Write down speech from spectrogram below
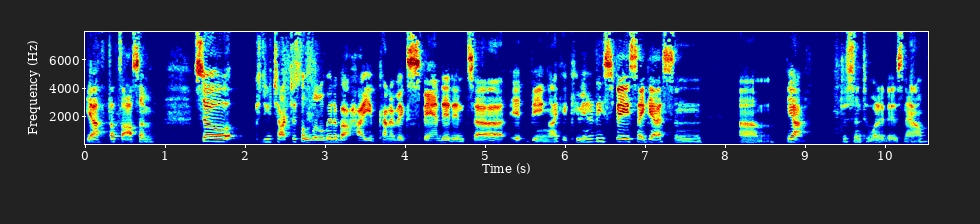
Yeah, that's awesome. So could you talk just a little bit about how you've kind of expanded into it being like a community space, I guess, and um, yeah, just into what it is now.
